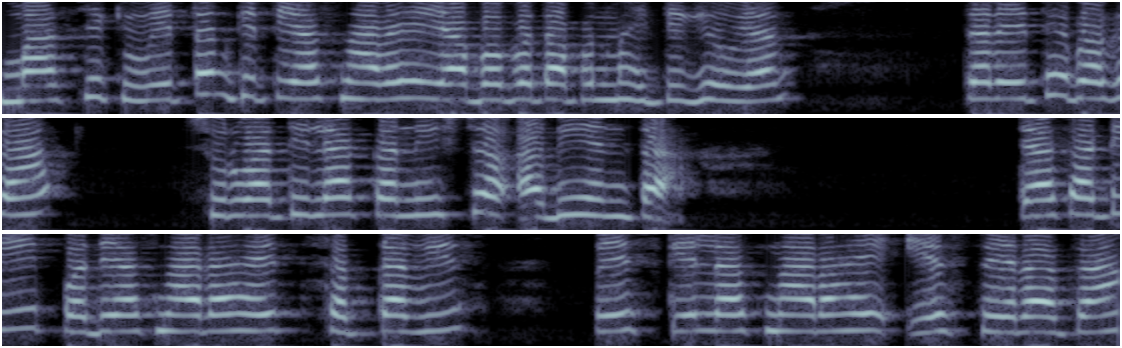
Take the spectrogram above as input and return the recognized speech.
मासिक वेतन किती असणार आहे याबाबत आपण माहिती घेऊयात. तर येथे बघा सुरुवातीला कनिष्ठ अभियंता. त्यासाठी पदे असणार आहेत सत्तावीस पे स्केल असणार आहे एस तेराचा.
